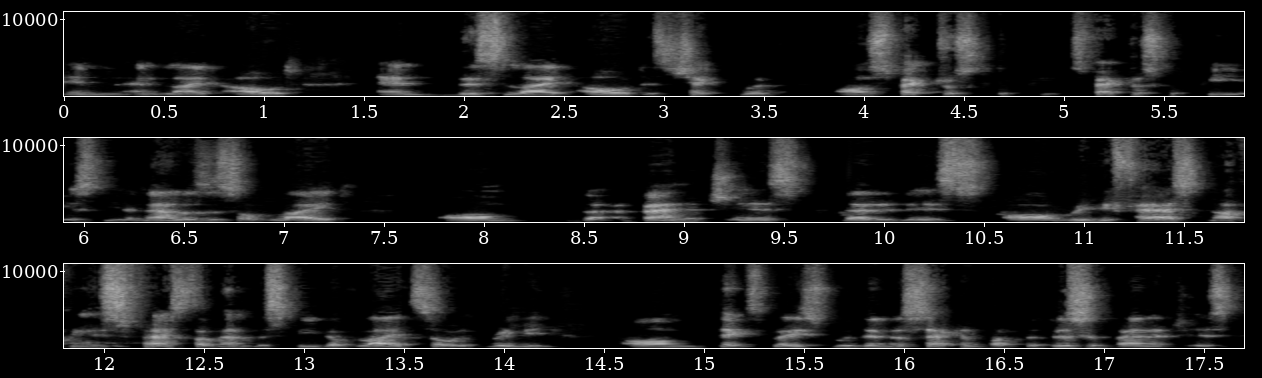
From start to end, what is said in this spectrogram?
in and light out. And this light out is checked with our spectroscopy. Spectroscopy is the analysis of light. Um, the advantage is that it is uh, really fast. Nothing is faster than the speed of light, so it really um, takes place within a second. But the disadvantage is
